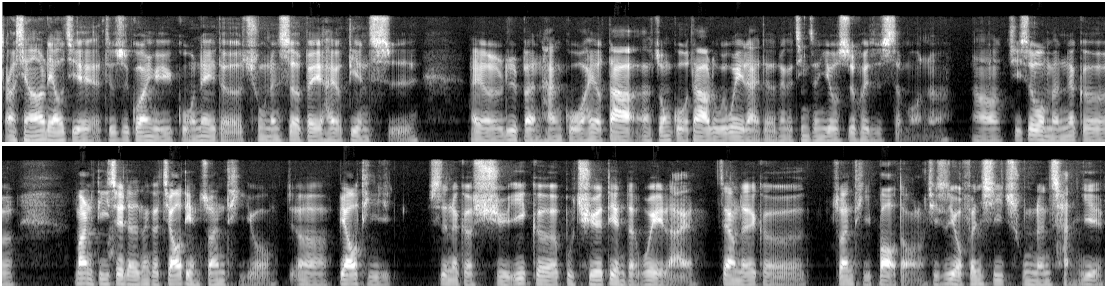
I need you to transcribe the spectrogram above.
啊，想要了解就是关于国内的储能设备，还有电池。还有日本、韩国，还有大呃中国大陆未来的那个竞争优势会是什么呢？然后其实我们那个 Money DJ 的那个焦点专题哦，呃标题是那个许一个不缺电的未来这样的一个专题报道了，其实有分析储能产业，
